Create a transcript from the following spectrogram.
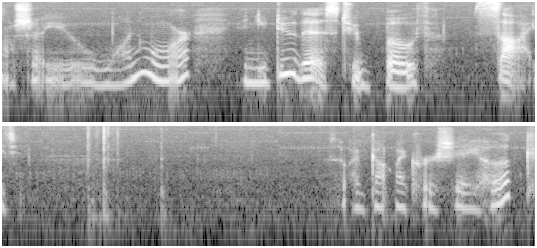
I'll show you one more and you do this to both sides. So I've got my crochet hook,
